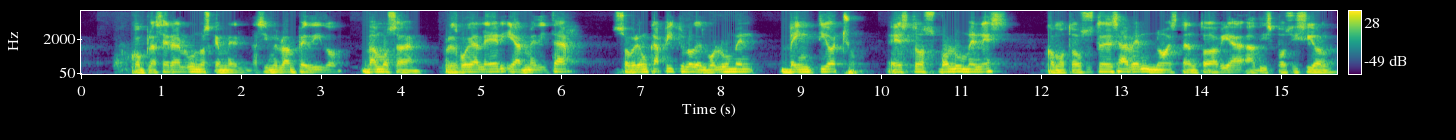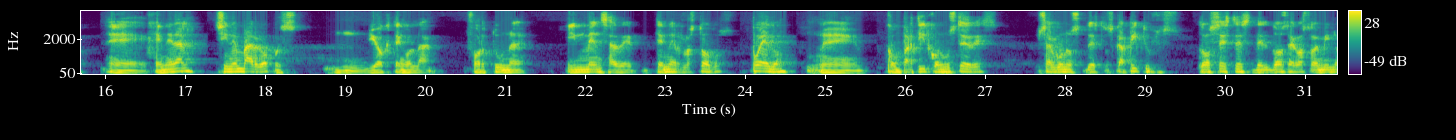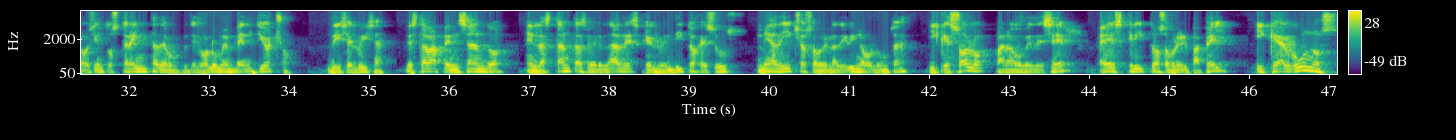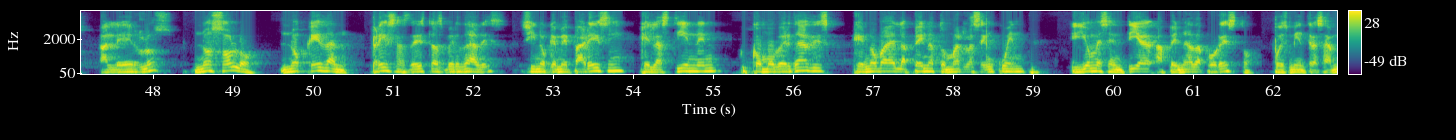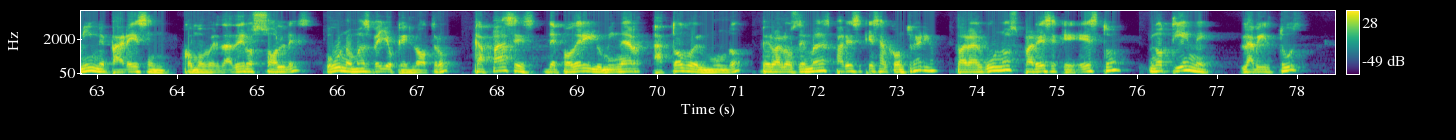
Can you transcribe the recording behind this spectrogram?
complacer a algunos que me, así me lo han pedido, vamos a, les voy a leer y a meditar sobre un capítulo del volumen 28. Estos volúmenes, como todos ustedes saben, no están todavía a disposición eh, general. Sin embargo, pues mm, yo que tengo la fortuna inmensa de tenerlos todos, puedo eh, compartir con ustedes pues, algunos de estos capítulos. Entonces, este es del 2 de agosto de 1930, del volumen 28. Dice Luisa, estaba pensando en las tantas verdades que el bendito Jesús me ha dicho sobre la divina voluntad y que solo para obedecer he escrito sobre el papel y que algunos al leerlos no solo no quedan presas de estas verdades, sino que me parece que las tienen como verdades que no vale la pena tomarlas en cuenta y yo me sentía apenada por esto, pues mientras a mí me parecen como verdaderos soles, uno más bello que el otro, capaces de poder iluminar a todo el mundo, pero a los demás parece que es al contrario. Para algunos parece que esto no tiene la virtud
